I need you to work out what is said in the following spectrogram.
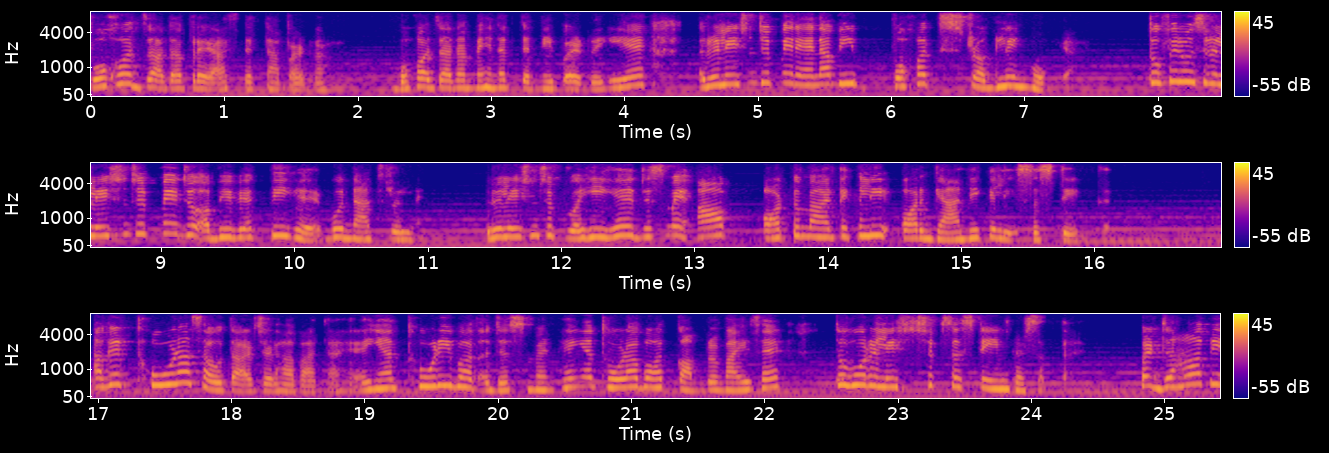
बहुत ज़्यादा प्रयास करना पड़ रहा है, बहुत ज़्यादा मेहनत करनी पड़ रही है रिलेशनशिप में रहना भी बहुत स्ट्रगलिंग हो गया। तो फिर उस रिलेशनशिप में जो अभिव्यक्ति है, वो नेचुरल नहीं। रिलेशनशिप वही है जिसमें आप ऑटोमेटिकली ऑर्गेनिकली सस्टेन करें। अगर थोड़ा सा उतार चढ़ाव आता है, या थोड़ी बहुत एडजस्टमेंट है, या थोड़ा बहुत कॉम्प्रोमाइज है तो वो रिलेशनशिप सस्टेन कर सकता है। पर जहाँ पे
